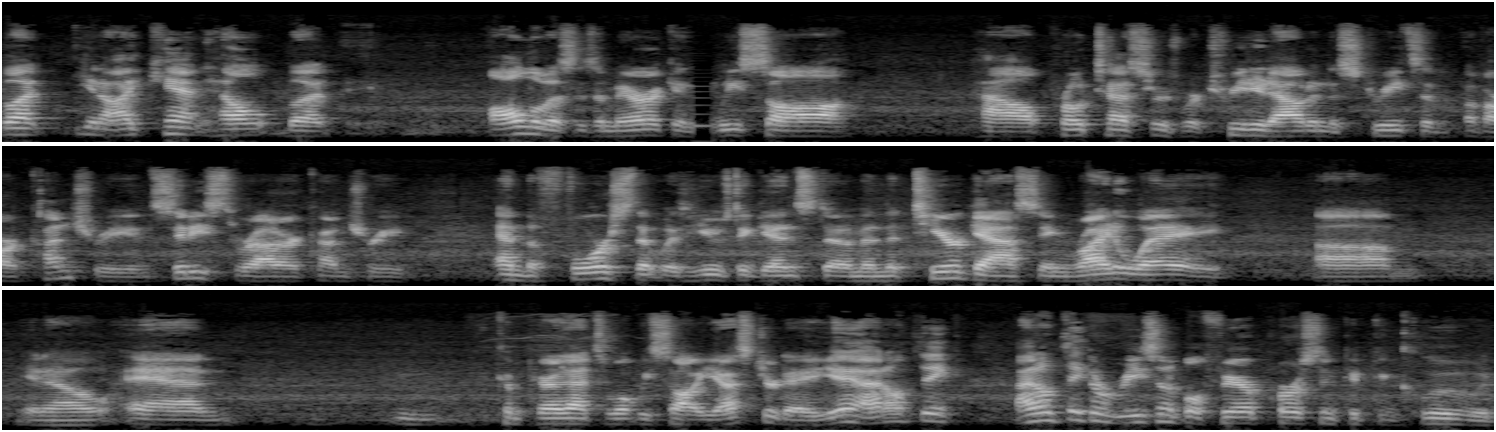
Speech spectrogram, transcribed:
but you know, I can't help but all of us as Americans, we saw how protesters were treated out in the streets of, of our country and cities throughout our country, and the force that was used against them, and the tear gassing right away, um, you know, and compare that to what we saw yesterday. Yeah, I don't think I don't think a reasonable, fair person could conclude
